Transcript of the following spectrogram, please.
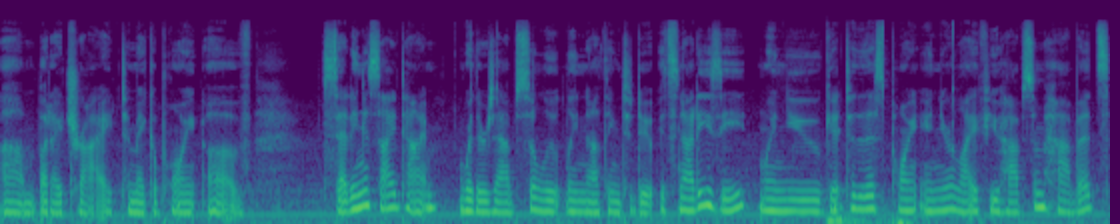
um, but I try to make a point of setting aside time where there's absolutely nothing to do. It's not easy when you get to this point in your life, you have some habits,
